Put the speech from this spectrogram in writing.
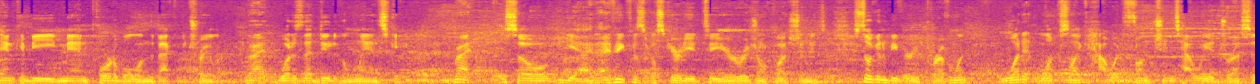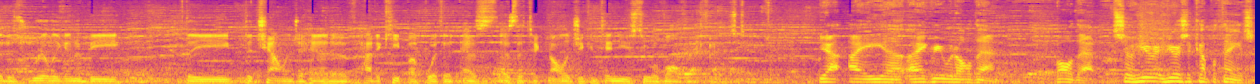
and can be man portable on the back of a trailer. Right. What does that do to the landscape? Right. So yeah, I I think physical security, to your original question, is still going to be very prevalent. What it looks like, how it functions, how we address it is really going to be the the challenge ahead of how to keep up with it as as the technology continues to evolve that fast. Yeah, I uh, I agree with all that, all that. So here here's a couple things.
